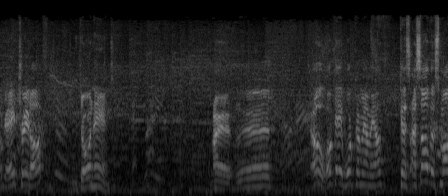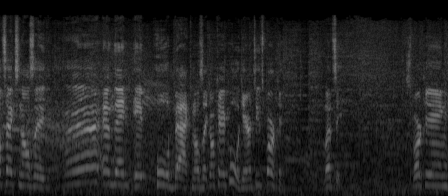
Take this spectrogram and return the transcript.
Okay, trade off. Throwing hands. Alright, uh, oh, okay, Warp Kamehameha. Because I saw the small text and I was like, eh, and then it pulled back and I was like, okay, cool, guaranteed sparking. Let's see. Sparking.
